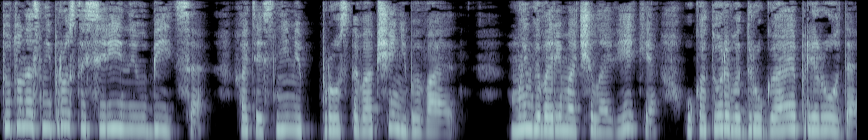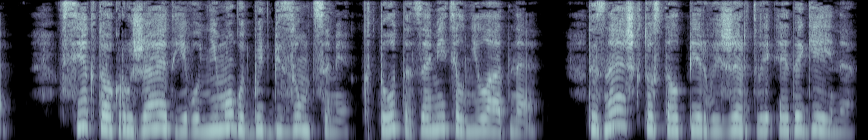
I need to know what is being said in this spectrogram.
Тут у нас не просто серийный убийца, хотя с ними просто вообще не бывает. Мы говорим о человеке, у которого другая природа. Все, кто окружает его, не могут быть безумцами. Кто-то заметил неладное. Ты знаешь, кто стал первой жертвой Эда Гейна?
